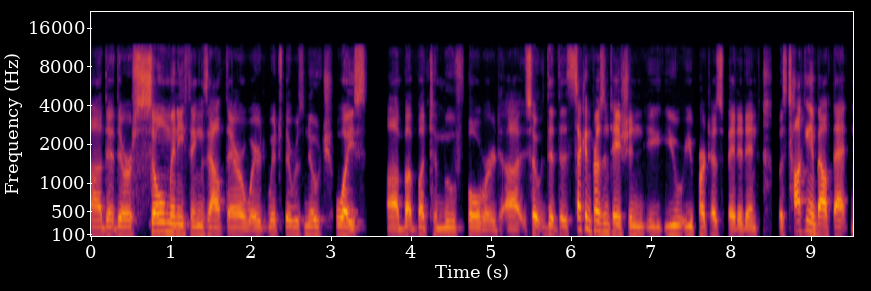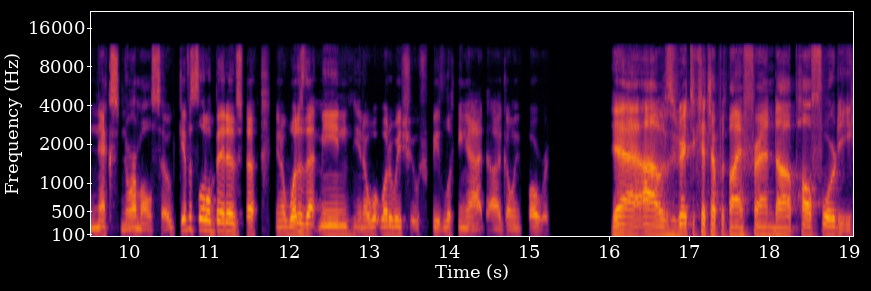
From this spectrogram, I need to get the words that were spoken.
Uh, there, there, are so many things out there where, which there was no choice uh, but, but to move forward. Uh, so the, the second presentation you, you participated in was talking about that next normal. So give us a little bit of, you know, what does that mean? You know, what, what do we should be looking at uh, going forward? Yeah, uh, it was great to catch up with my friend uh, Paul Forte,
